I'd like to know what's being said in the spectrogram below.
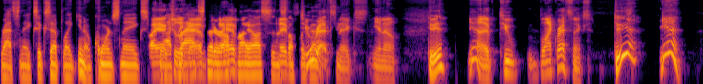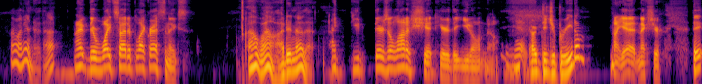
rat snakes except like you know corn snakes I actually rats have- that are I have- by us and I have stuff like two that rat snakes. You know. do you Yeah, I have two black rat snakes. do you Yeah, oh i didn't know that I have, they're white-sided black rat snakes. Oh wow i didn't know that I you there's a lot of shit here that you don't know. yeah or did you breed them Not yet. Next year. they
